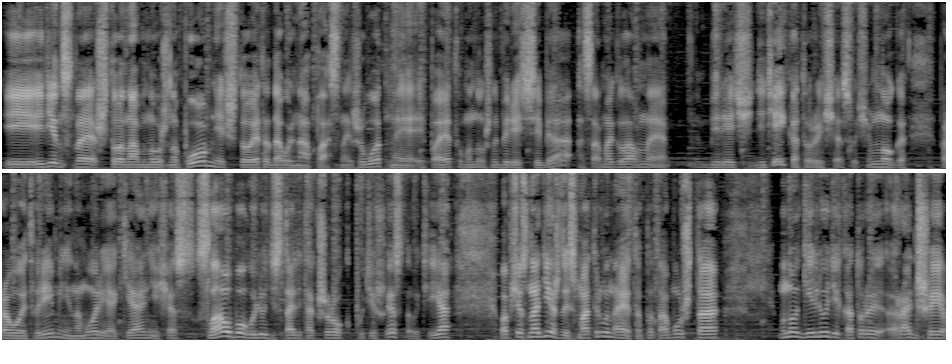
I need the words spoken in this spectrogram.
И единственное, что нам нужно помнить, что это довольно опасные животные, и поэтому нужно беречь себя, а самое главное беречь детей, которые сейчас очень много проводят времени на море и океане. сейчас, слава богу, люди стали так широко путешествовать. И я вообще с надеждой смотрю на это, потому что многие люди, которые раньше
